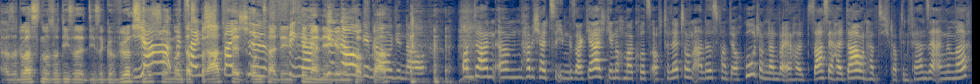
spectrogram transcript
Also du hast nur so diese, diese Gewürzmischung ja, und das Bratfett unter den Fingernägeln genau, im Kopf genau, gehabt. Genau, genau. und dann ähm, habe ich halt zu ihm gesagt, ja, ich gehe noch mal kurz auf Toilette und alles. Fand er auch gut. Und dann war er halt, saß er halt da und hat, ich glaube, den Fernseher angemacht.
